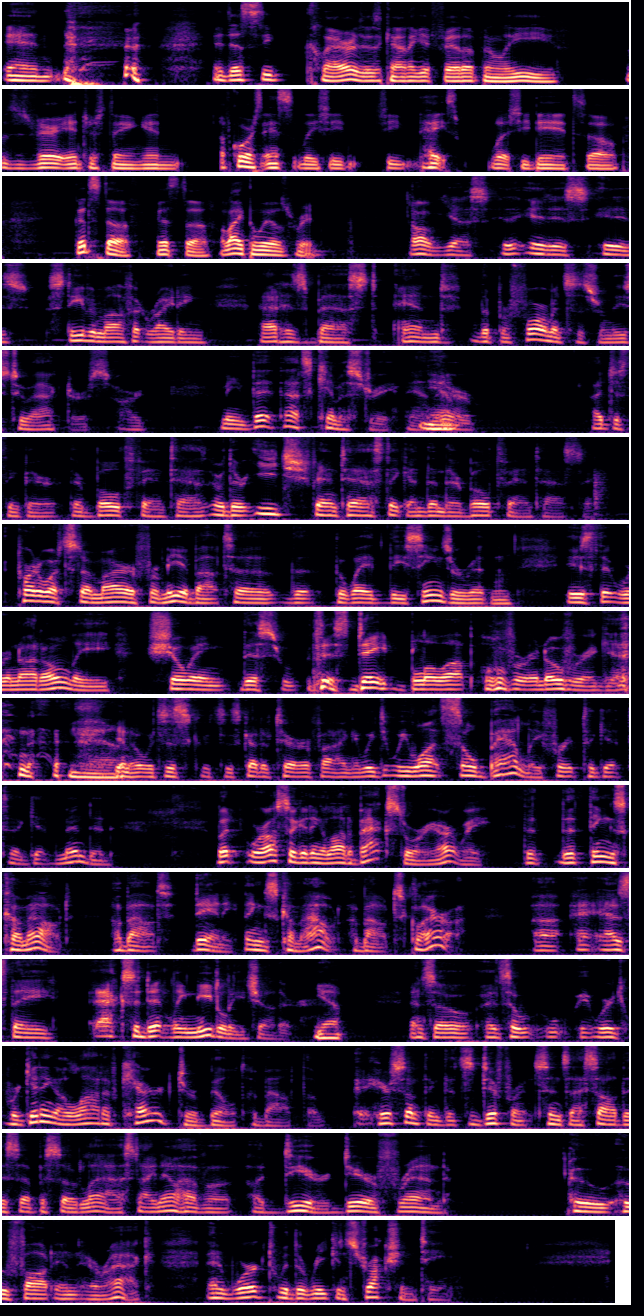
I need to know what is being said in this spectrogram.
and and just see Clara just kind of get fed up and leave, which is very interesting. And of course, instantly she she hates what she did. So good stuff, good stuff. I like the way it was written. Oh yes, it, is. It is Steven Moffat writing at his best, and the performances from these two actors are. I mean, that, that's chemistry, man. Yeah. They're. I just think they're they're both fantastic, or they're each fantastic, and then they're both fantastic. Part of what's to admire for me about uh, the the way these scenes are written is that we're not only showing this this date blow up over and over again, Yeah. you know, which is which is kind of terrifying, and we we want so badly for it to get to get mended, but we're also getting a lot of backstory, aren't we? That that things come out about Danny, things come out about Clara, uh, as they accidentally needle each other, Yeah, and so and so we're we're getting a lot of character built about them. Here's something that's different since I saw this episode last. I now have a, a dear, dear friend who who fought in Iraq and worked with the reconstruction team.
